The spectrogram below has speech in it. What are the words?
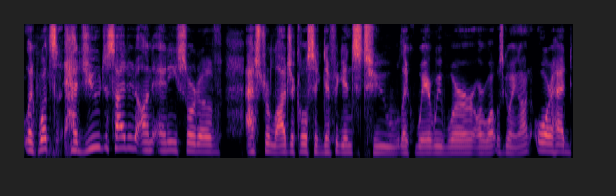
like what's had you decided on any sort of astrological significance to like where we were or what was going on? Or had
